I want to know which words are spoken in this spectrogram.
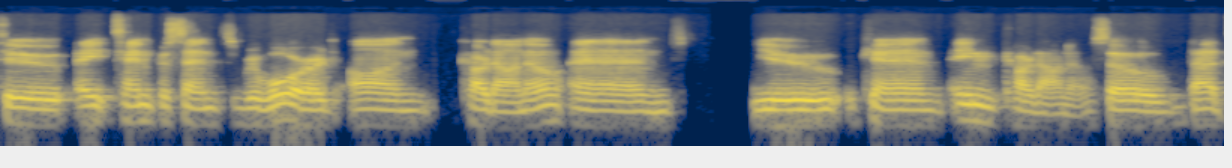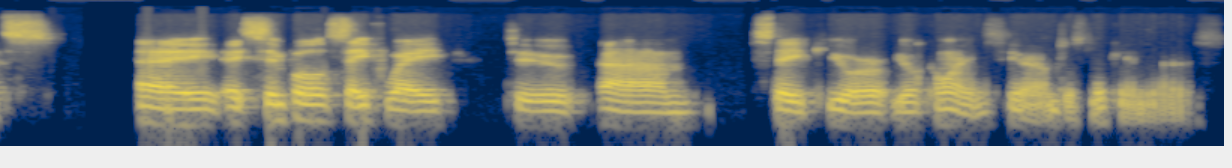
to eight, 10% reward on Cardano, and you can in Cardano. So that's a, a simple, safe way to um, stake your your coins. Here, I'm just looking. at this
